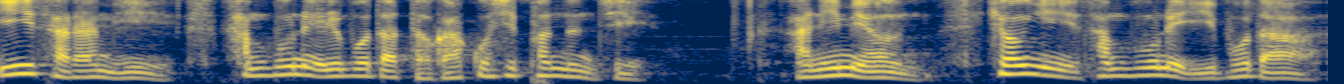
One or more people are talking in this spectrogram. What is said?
이 사람이 3분의 1보다 더 갖고 싶었는지 아니면 형이 3분의 2보다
